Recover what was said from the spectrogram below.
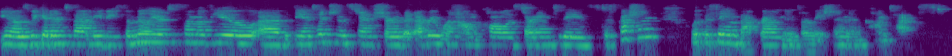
you know, as we get into that may be familiar to some of you, uh, but the intention is to ensure that everyone on the call is starting today's discussion with the same background information and context.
